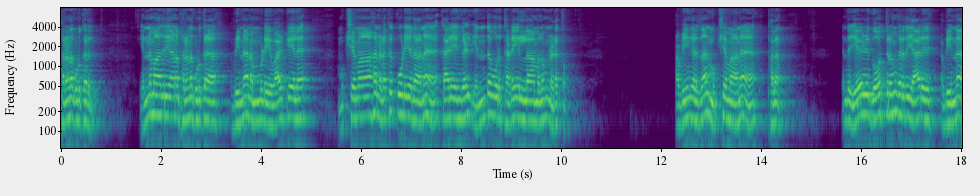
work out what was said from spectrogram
பலனை கொடுக்கறது. என்ன மாதிரியான பலனை கொடுக்குறா? அப்படின்னா நம்முடைய வாழ்க்கையில் முக்கியமாக நடக்கக்கூடியதான காரியங்கள் எந்த ஒரு தடை இல்லாமலும் நடக்கும். அப்படிங்கிறது தான் முக்கியமான பலன். இந்த ஏழு கோத்திரங்கிறது யார்? அப்படின்னா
